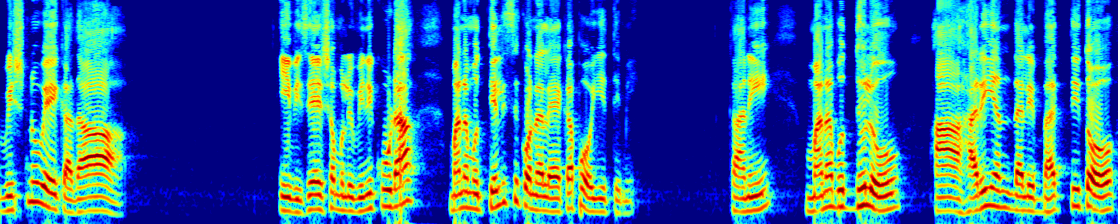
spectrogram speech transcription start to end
విష్ణువే కదా. ఈ విశేషములు విని కూడా మనము తెలిసి కొనలేకపోయితిమి కానీ మన బుద్ధులు ఆ హరియందలి భక్తితో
